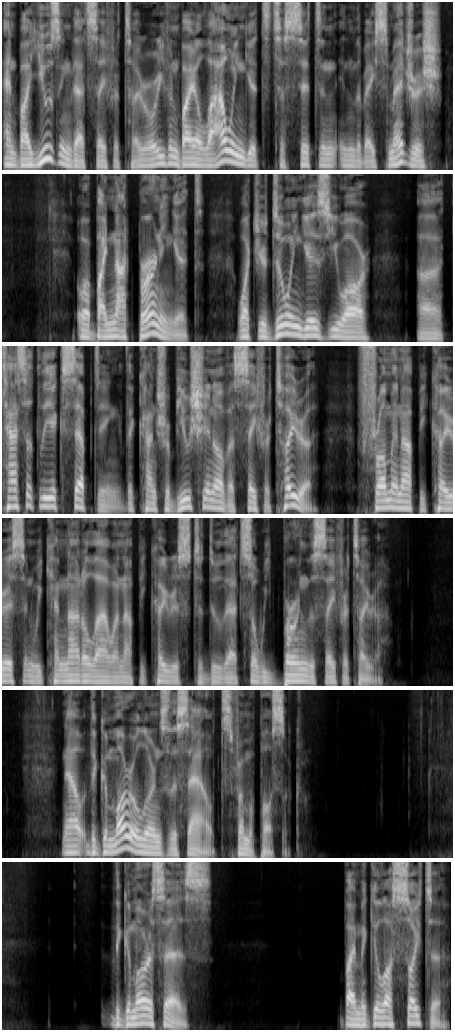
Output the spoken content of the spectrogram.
And by using that Sefer Torah, or even by allowing it to sit in, in the base medrash, or by not burning it, what you're doing is you are uh, tacitly accepting the contribution of a Sefer Torah from an apikairis, and we cannot allow an apikairis to do that, so we burn the Sefer Torah. Now, the Gemara learns this out from a pasuk. The Gemara says, by Megillah Soita,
